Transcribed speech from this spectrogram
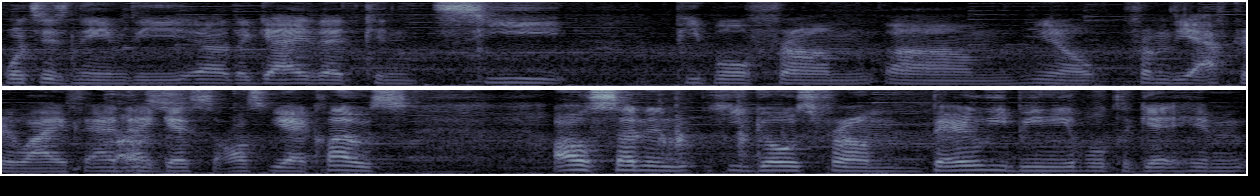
what's his name? The uh, the guy that can see people from um, you know from the afterlife, and I guess also yeah Klaus. All of a sudden, he goes from barely being able to get him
